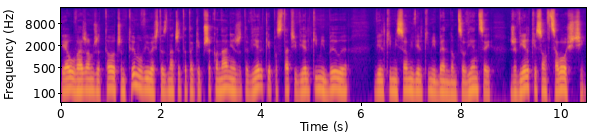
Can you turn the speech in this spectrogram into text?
Ja uważam, że to, o czym ty mówiłeś, to znaczy to takie przekonanie, że te wielkie postaci wielkimi były, wielkimi są i wielkimi będą. Co więcej, że wielkie są w całości.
